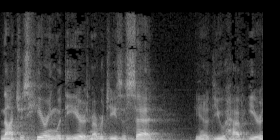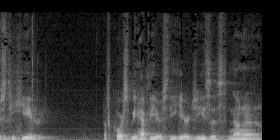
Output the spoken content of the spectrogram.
not just hearing with the ears. Remember, Jesus said, you know, do you have ears to hear? Of course, we have ears to hear, Jesus. No, no, no.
